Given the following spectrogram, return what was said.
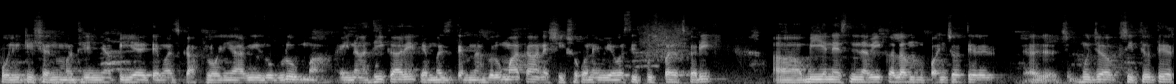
પોલિટિશિયનમાંથી અહીંયા પીઆઈ તેમજ કાફલો અહીંયા આવી રૂબરૂમાં અહીંના અધિકારી તેમજ તેમના ગૃહમાતા અને શિક્ષકોને વ્યવસ્થિત પૂછપરછ કરી બીએનએસની નવી કલમ પંચોતેર મુજબ સિત્યોતેર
